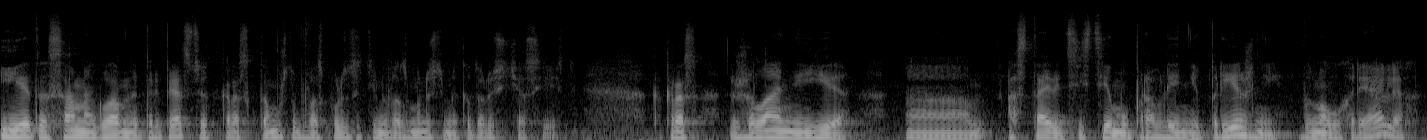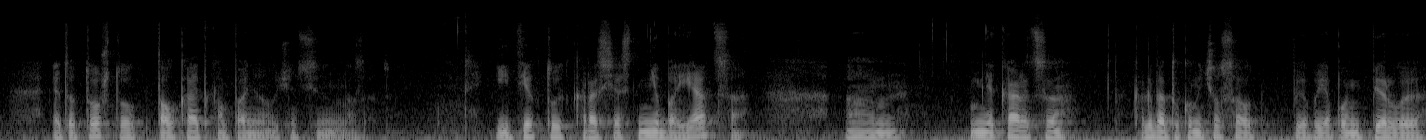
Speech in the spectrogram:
И это самое главное препятствие как раз к тому, чтобы воспользоваться теми возможностями, которые сейчас есть. Как раз желание э, оставить систему управления прежней в новых реалиях, это то, что толкает компанию очень сильно назад. И те, кто как раз сейчас не боятся, эм, мне кажется, когда только начался, вот, я помню, первая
